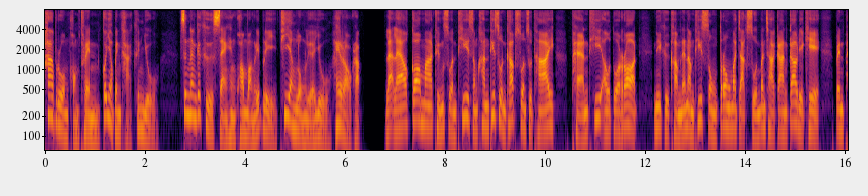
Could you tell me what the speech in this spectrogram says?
ภาพรวมของเทรนด์ก็ยังเป็นขาขึ้นอยู่ ซึ่งนั่นก็คือแสงแห่งความหวังริบหรี่ที่ยังหลงเหลืออยู่ให้เราครับ และแล้วก็มาถึงส่วนที่สำคัญที่สุดครับ ส่วนสุดท้าย แผนที่เอาตัวรอด นี่คือคำแนะนำที่ส่งตรงมาจากศูนย์บัญชาการ 9DK เป็นแผ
